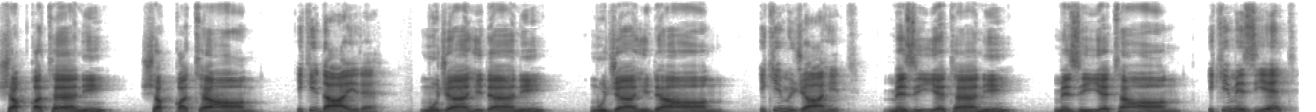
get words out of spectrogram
Şakkatani, şakkatan. İki daire. Mücahidani, mücahidan. İki mücahit. Meziyetani, meziyetan. İki meziyet,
